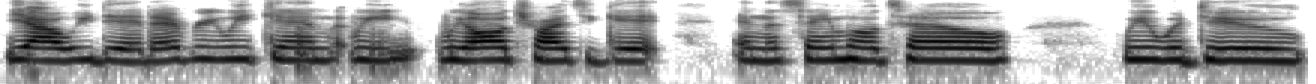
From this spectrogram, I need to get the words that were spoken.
yeah we did. Every weekend we we all tried to get in the same hotel. We would do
